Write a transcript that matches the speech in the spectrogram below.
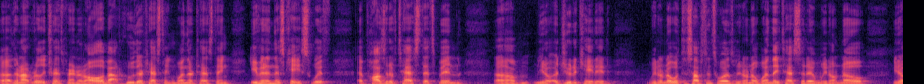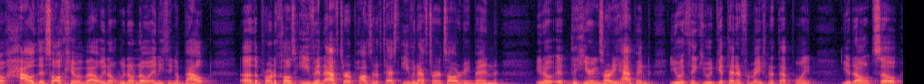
uh, they're not really transparent at all about who they're testing, when they're testing. Even in this case, with a positive test that's been um, you know adjudicated, we don't know what the substance was. We don't know when they tested him. We don't know you know how this all came about. We don't we don't know anything about uh, the protocols, even after a positive test, even after it's already been, you know, it, the hearing's already happened. You would think you would get that information at that point. You don't. So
